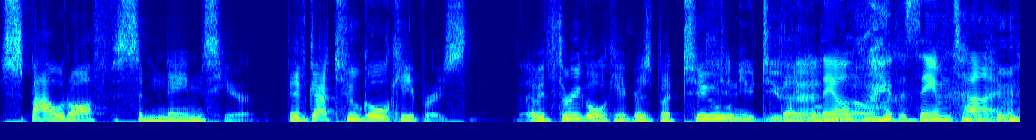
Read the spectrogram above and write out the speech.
spout off some names here. They've got two goalkeepers. I mean, three goalkeepers, but two. Can you do that? you'll They all know. play at the same time.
